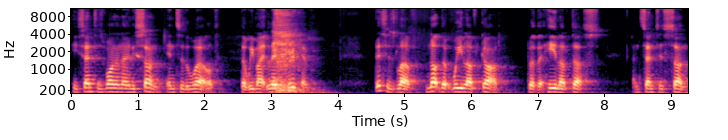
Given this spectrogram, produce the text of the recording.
He sent His one and only Son into the world that we might live through Him. This is love, not that we loved God, but that He loved us and sent His Son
